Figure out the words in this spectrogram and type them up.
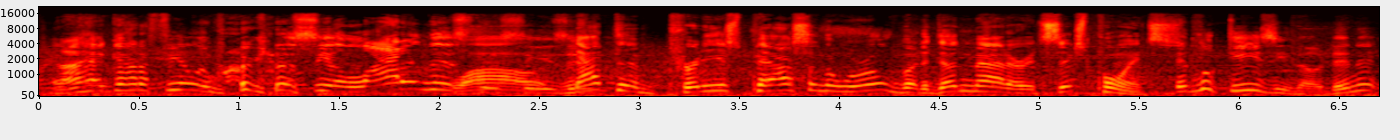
And I got a feeling we're going to see a lot of this Wow. this season. Not the prettiest pass in the world, but it doesn't matter. It's six points. it looked easy, though, didn't it?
